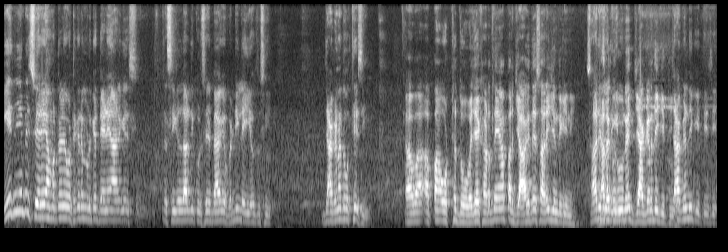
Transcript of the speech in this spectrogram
ਇਹ ਨਹੀਂ ਵੀ ਸਵੇਰੇ ਅੰਮ੍ਰਿਤ ਵੇਲੇ ਉੱਠ ਕੇ ਮੁੜ ਕੇ ਦੇਣੇ ਆਣਗੇ ਤਹਿਸੀਲਦਾਰ ਦੀ ਕੁਰਸੀ ਤੇ ਬਹਿ ਕੇ ਵੱਡੀ ਲਈ ਹੋ ਤੁਸੀਂ। ਜਾਗਣਾ ਤਾਂ ਉੱਥੇ ਸੀ। ਆਵਾ ਆਪਾਂ ਉੱਠ 2 ਵਜੇ ਖੜਦੇ ਆ ਪਰ ਜਾਗਦੇ ਸਾਰੀ ਜ਼ਿੰਦਗੀ ਨਹੀਂ। ਸਾਰੀ ਗੱਲ ਜ਼ਿੰਦਗੀ ਗੁਰੂ ਨੇ ਜਾਗਣ ਦੀ ਕੀਤੀ। ਜਾਗਣ ਦੀ ਕੀਤੀ ਸੀ।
